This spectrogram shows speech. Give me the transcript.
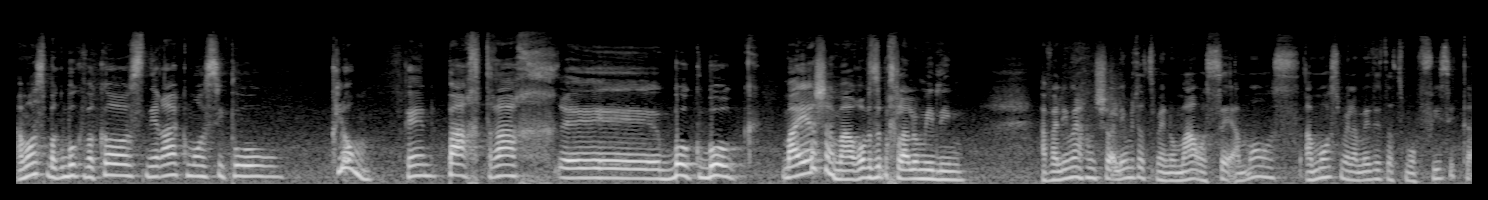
עמוס בקבוק וכוס נראה כמו סיפור כלום, כן? פח, טראח, אה, בוק, בוק. מה יש שם? הרוב זה בכלל לא מילים. אבל אם אנחנו שואלים את עצמנו מה עושה עמוס, עמוס מלמד את עצמו פיזיקה,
